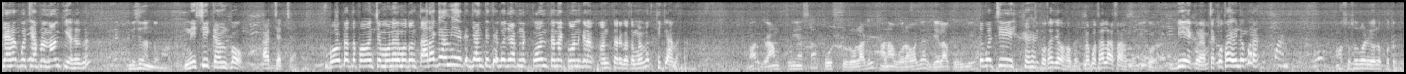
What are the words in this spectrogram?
যাই হোক বলছি আপনার নাম কি আছে নিশিকান্ত নিশিকান্ত। আচ্ছা আচ্ছা। বউটা তো পৌঁছে মনের মতন তার আগে আমি জানতে চাইব যে আপনার কোন থানা কোন গ্রাম অন্তর্গত? মানে ঠিকানাটা। আমার গ্রাম পুরিয়াসা পোস্ট রোলাডি থানা বড়াবাজার জেলা পুরুলিয়া। তো বলছি কোথায় যাওয়া হবে? না কোথায় আসা হবে? কি করা। বিয়ে করা। আচ্ছা কোথায় হইল করা? আমার শ্বশুর বাড়ি হলো ফতেপুর।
